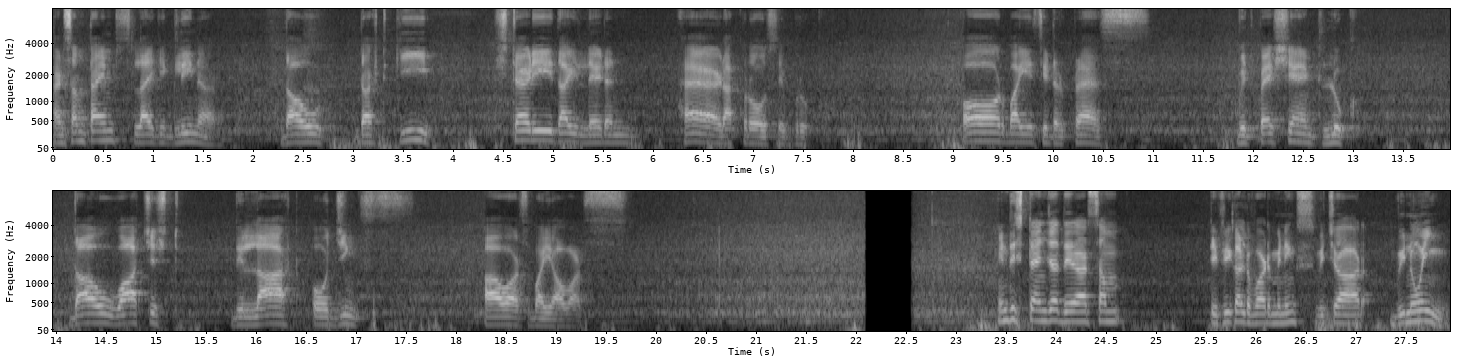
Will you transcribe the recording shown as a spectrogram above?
And sometimes, like a gleaner, thou dost keep steady thy laden head across a brook, or by a cider press, with patient look, thou watchest the last oozings hours by hours. In this stanza, there are some difficult word meanings which are winnowing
